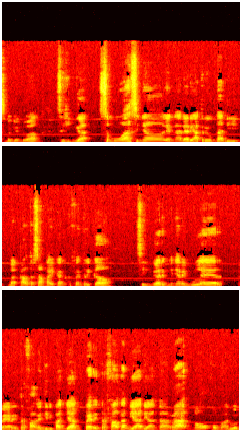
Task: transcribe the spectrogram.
sebagian doang sehingga semua sinyal yang dari atrium tadi bakal tersampaikan ke ventricle. Sehingga ritmenya reguler, PR intervalnya jadi panjang. PR interval kan dia di antara 0,12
